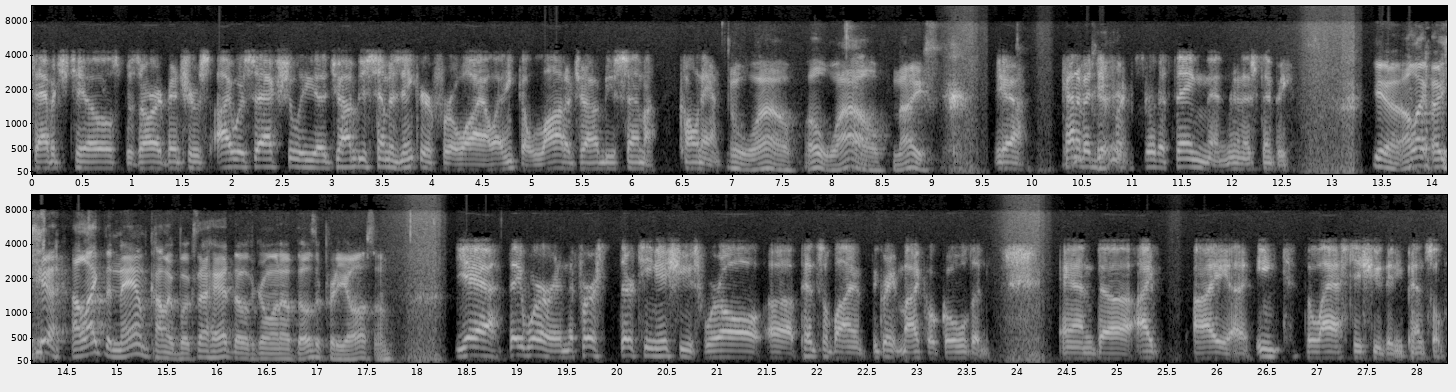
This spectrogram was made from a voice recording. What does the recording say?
Savage Tales, Bizarre Adventures. I was actually uh, John Buscema's inker for a while. I inked a lot of John Buscema, Conan. Oh wow! Oh wow! Nice. Yeah, kind of a Okay. different sort of thing than Ren and Stimpy. Yeah, I like. Uh, yeah, I like the Nam comic books. I had those growing up. Those are pretty awesome. Yeah, they were. And the first 13 issues were all uh, penciled by the great Michael Golden. And uh, I, I uh, inked the last issue that he penciled.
